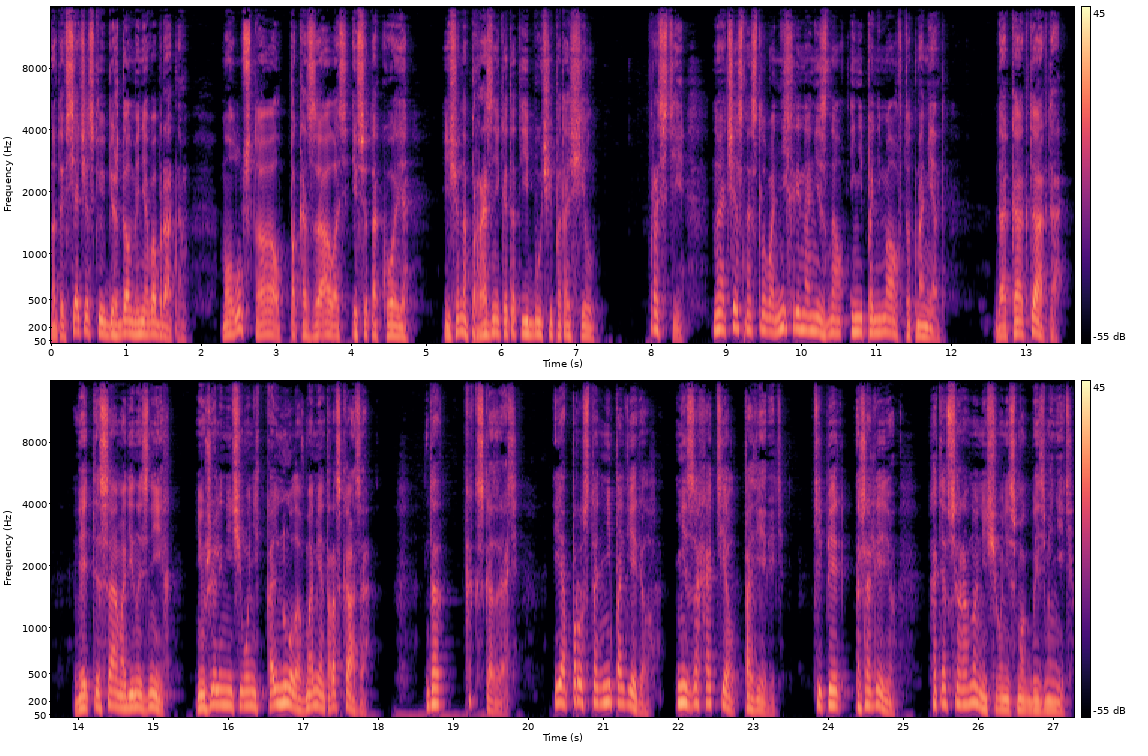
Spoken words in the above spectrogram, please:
но ты всячески убеждал меня в обратном. Мол, устал, показалось и все такое. Еще на праздник этот ебучий потащил. Прости, но я, честное слово, ни хрена не знал и не понимал в тот момент. «Да как так-то? Ведь ты сам один из них. Неужели ничего не кольнуло в момент рассказа?» «Да как сказать? Я просто не поверил, не захотел поверить. Теперь жалею, хотя все равно ничего не смог бы изменить.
